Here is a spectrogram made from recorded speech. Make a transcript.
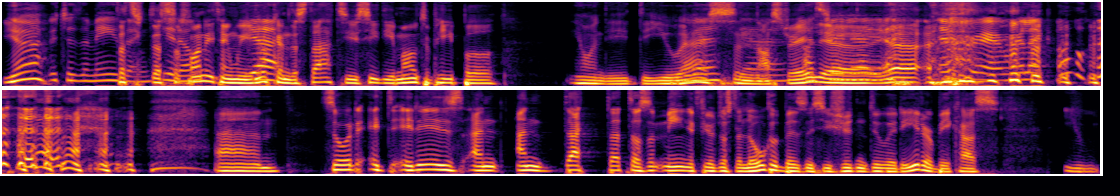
Yeah, which is amazing. that's that's the know? funny thing. When you look in the stats, you see the amount of people, you know, in the the US, US, and yeah. Australia, Australia, yeah. Everywhere. We're like, oh. um, so it, it it is, and and that that doesn't mean if you're just a local business, you shouldn't do it either because you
